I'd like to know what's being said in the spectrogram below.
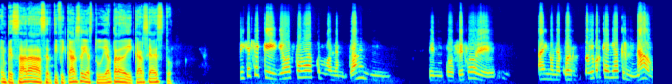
empezar a certificarse y a estudiar para dedicarse a esto? Fíjese que yo estaba como a la mitad en mi, en mi proceso de... Ay, no me acuerdo. yo creo que había terminado.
